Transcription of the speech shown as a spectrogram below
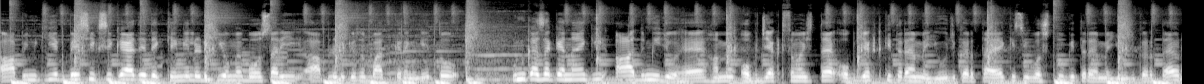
आप इनकी एक बेसिक शिकायतें देखेंगे, लड़कियों में बहुत सारी आप लड़कियों से बात करेंगे तो उनका ऐसा कहना है कि आदमी जो है, हमें ऑब्जेक्ट समझता है ऑब्जेक्ट की तरह हमें यूज़ करता है, किसी वस्तु की तरह हमें यूज़ करता है और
